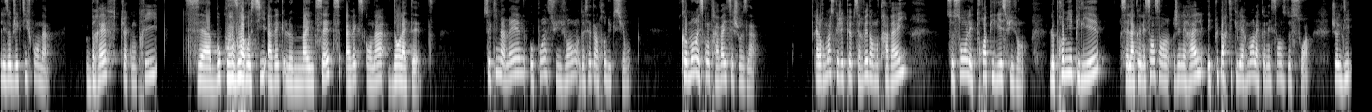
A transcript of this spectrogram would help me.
les objectifs qu'on a. Bref, tu as compris, ça a beaucoup à voir aussi avec le mindset, avec ce qu'on a dans la tête. Ce qui m'amène au point suivant de cette introduction. Comment est-ce qu'on travaille ces choses-là? Alors moi, ce que j'ai pu observer dans mon travail, ce sont les trois piliers suivants. Le premier pilier, c'est la connaissance en général et plus particulièrement la connaissance de soi. Je le dis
